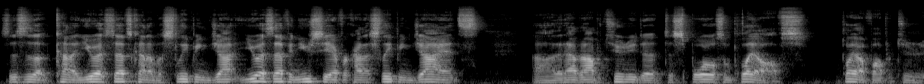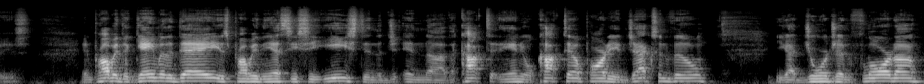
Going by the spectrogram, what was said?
So this is a kind of USF's kind of a sleeping giant. USF and UCF are kind of sleeping giants uh, that have an opportunity to, to spoil some playoffs, playoff opportunities. And probably the game of the day is probably in the SEC East in the in uh, the cocktail the annual cocktail party in Jacksonville. You got Georgia and Florida.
